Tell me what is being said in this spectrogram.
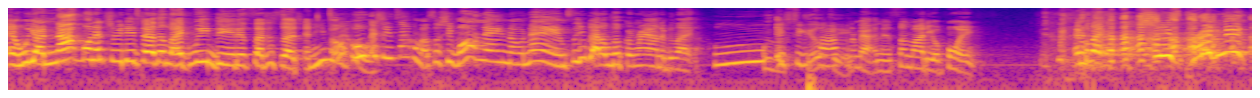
and we are not going to treat each other like we did at such and such. And you'd like, who oh. is she talking about? So she won't name no names. So you got to look around and be like, who is looks she guilty? talking about? And then somebody will point and be like, she's pregnant.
